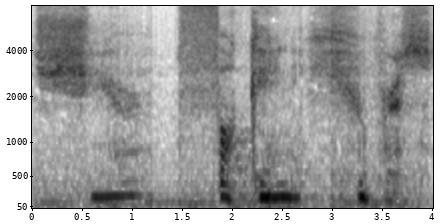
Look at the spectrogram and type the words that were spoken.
Sheer fucking hubris.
